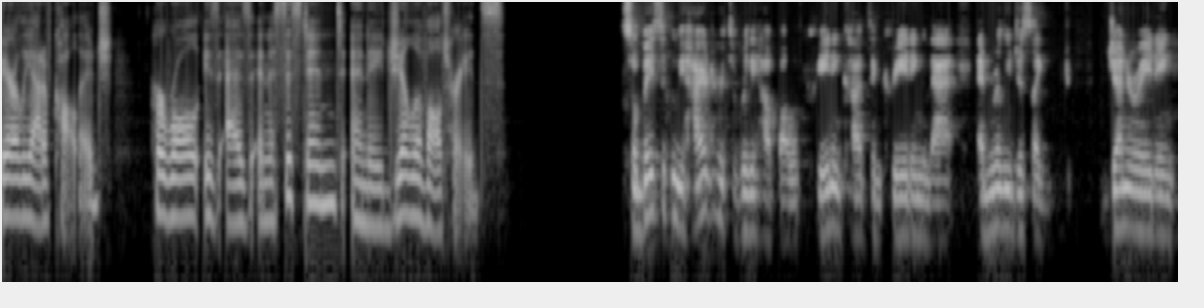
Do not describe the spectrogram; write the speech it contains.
barely out of college. Her role is as an assistant and a Jill of all trades. So basically, we hired her to really help out with creating content, creating that, and really just like generating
